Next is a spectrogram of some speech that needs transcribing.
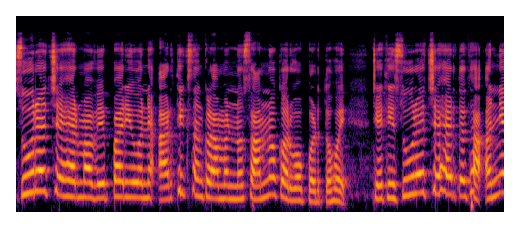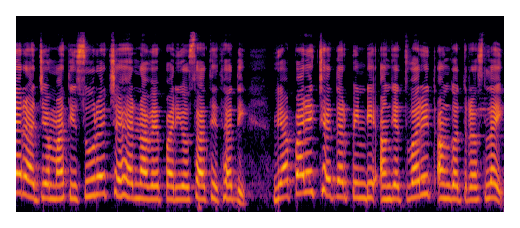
સુરત શહેરમાં વેપારીઓને આર્થિક સંકળામણનો સામનો કરવો પડતો હોય. જેથી સુરત શહેર તથા અન્ય રાજ્યમાંથી સુરત શહેરના વેપારીઓ સાથે થતી વ્યાપારિક છેતરપિંડી અંગે ત્વરિત અંગત રસ લઈ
